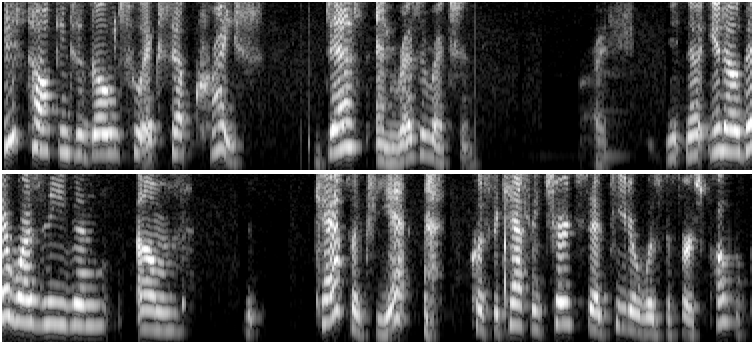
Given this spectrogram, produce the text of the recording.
He's talking to those who accept Christ, death and resurrection. Right. You know, you know there wasn't even um, Catholics yet, because the Catholic Church said Peter was the first pope.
